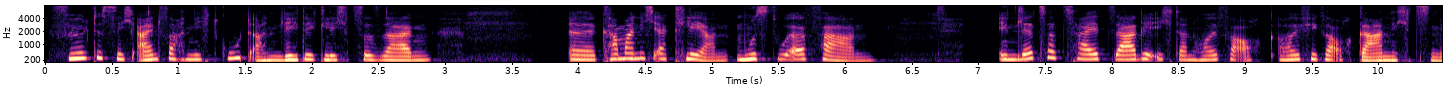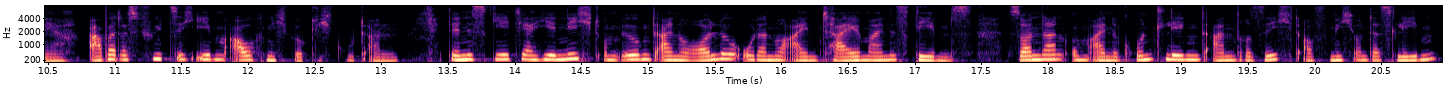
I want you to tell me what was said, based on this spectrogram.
fühlt es sich einfach nicht gut an, lediglich zu sagen, äh, kann man nicht erklären, musst du erfahren. In letzter Zeit sage ich dann häufiger auch, häufiger auch gar nichts mehr, aber das fühlt sich eben auch nicht wirklich gut an. Denn es geht ja hier nicht um irgendeine Rolle oder nur einen Teil meines Lebens, sondern um eine grundlegend andere Sicht auf mich und das Leben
